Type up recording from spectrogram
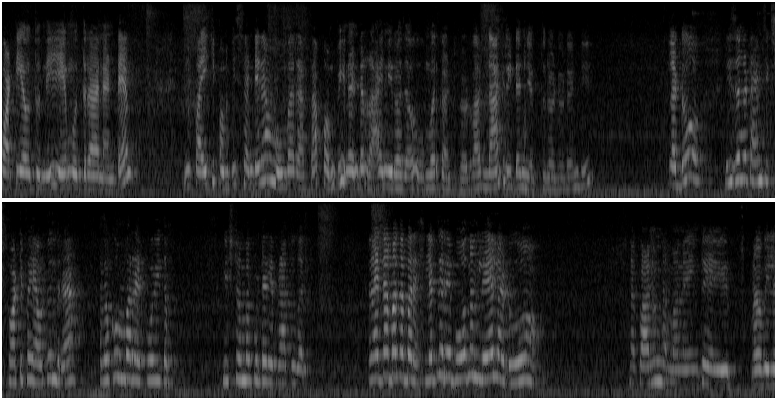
ఫార్టీ అవుతుంది. ఏం వద్దురా అని అంటే నువ్వు పైకి పంపిస్తుంటే అంటేనే హోంవర్క్ రాస్తా. పంపినంటే రాయని రోజు హోంవర్క్ అంటున్నాడు. వాడు నాకు రిటర్న్ చెప్తున్నాడు చూడండి. లడ్డు నిజంగా టైం సిక్స్ ఫార్టీ ఫైవ్ అవుతుందిరా. అదొక హోంవర్క్ అయిపోయిద్దాం నెక్స్ట్ హోంవర్క్ ఉంటే రేపు రాదు కానీ. రైట్ దబ్బా రే. లేకపోతే రేపు పోదాం లేలాడు నాకు పని ఉందమ్మా నేను ఇంకా వీళ్ళ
